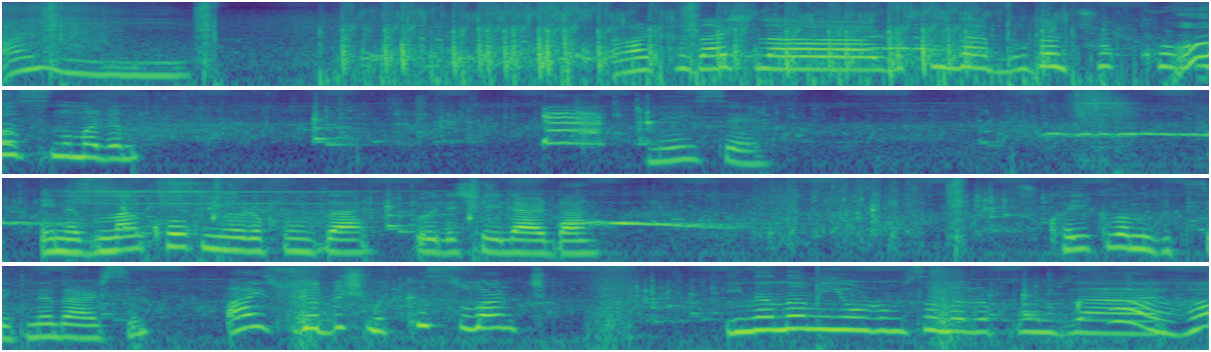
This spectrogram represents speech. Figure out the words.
Ay. Arkadaşlar, Rapunzel buradan çok korkmasın umarım. Neyse. En azından korkmuyor Rapunzel böyle şeylerden. Şu kayıkla mı gitsek ne dersin? Ay suya düşme kız sudan çık. İnanamıyorum sana Rapunzel. Aha.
